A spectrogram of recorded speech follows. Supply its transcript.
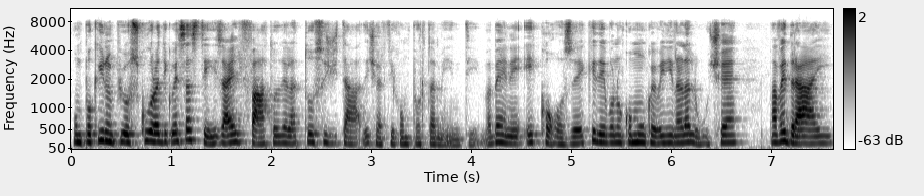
un pochino più oscura di questa stesa è il fatto della tossicità di certi comportamenti, va bene? E cose che devono comunque venire alla luce, ma vedrai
